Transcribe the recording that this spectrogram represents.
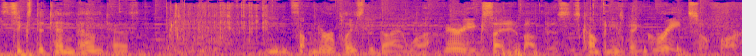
six to 10 pound test needed something to replace the Daiwa. Very excited about this. This company has been great so far.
